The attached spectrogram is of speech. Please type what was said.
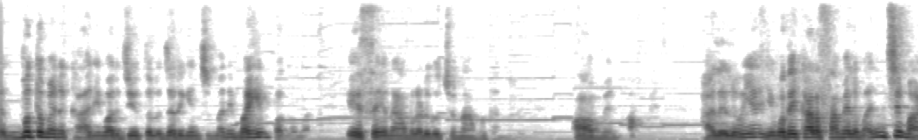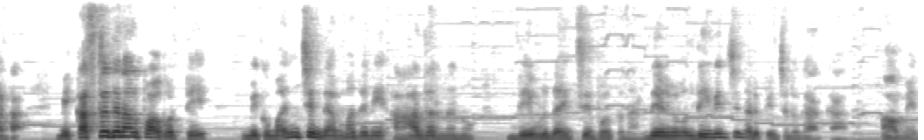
అద్భుతమైన కార్యం వారి జీవితంలో జరిగించమని మహిం పొందమని ఏసై నామలు అడుగుచున్నాము తండ్రి. ఆమెన్. హలెలుయ ఈ ఉదయకాల సమయంలో మంచి మాట. మీ కష్టదినాలు పోగొట్టి మీకు మంచి నెమ్మదిని ఆదరణను దేవుడు దయచేయబోతున్నాడు. దేవుడు మిమ్మల్ని దీవించి నడిపించడుగాక గాక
